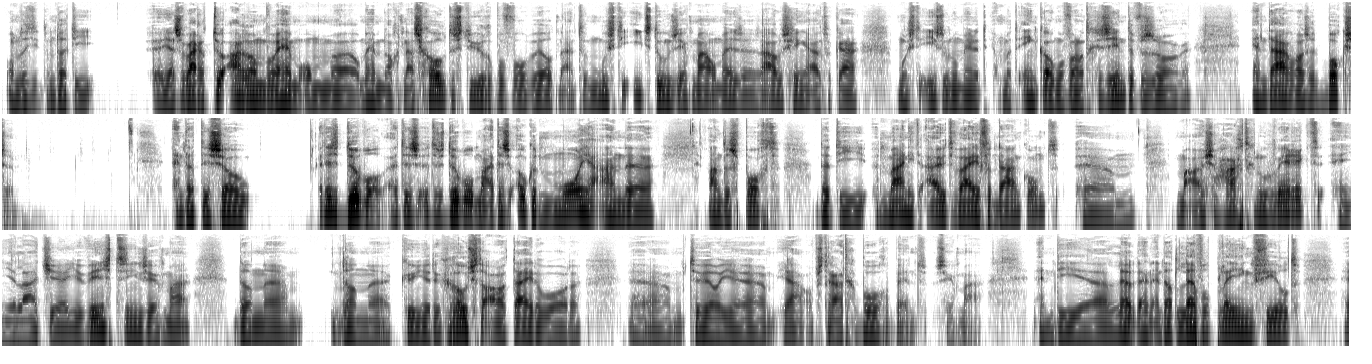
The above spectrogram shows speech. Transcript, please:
Omdat hij, omdat hij uh, ja, ze waren te arm voor hem om, uh, om hem nog naar school te sturen bijvoorbeeld. Nou, toen moest hij iets doen, zeg maar, om, hè, zijn, ouders gingen uit elkaar, moest hij iets doen om, in het, om het inkomen van het gezin te verzorgen. En daar was het boksen. En dat is zo het is dubbel. Het is, het is dubbel, maar het is ook het mooie aan de, aan de sport. Dat die, het maakt niet uit waar je vandaan komt. Um, maar als je hard genoeg werkt en je laat je, je winst zien, zeg maar. Dan, um, dan uh, kun je de grootste aller tijden worden. Um, terwijl je ja, op straat geboren bent, zeg maar. En, die, uh, en, dat level playing field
